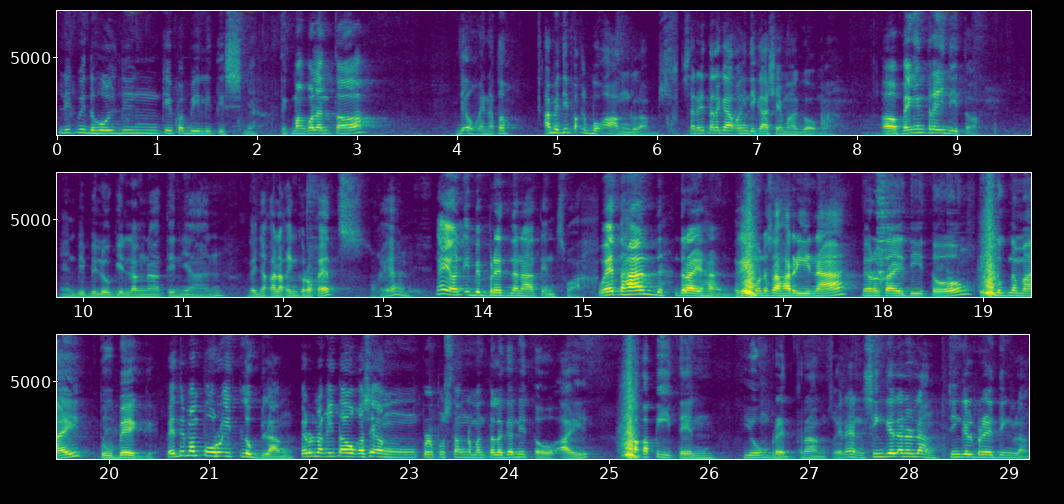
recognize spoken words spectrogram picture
liquid holding capabilities niya. Tikman ko lang to. Hindi, okay na to. Ah, may di pa kibuka ang gloves. Sanay talaga ako hindi kasya yung mga goma. Oh, pengin tray dito. Yan, bibilugin lang natin yan. Ganyan kalaking croquettes. Okay yan. Ngayon, ibibread na natin swa. Wet hand, dry hand. Lagay muna sa harina. Meron tayo ditong itlog na may tubig. Pwede man puro itlog lang. Pero nakita ko kasi ang purpose lang naman talaga nito ay makapitin yung breadcrumbs. Na, single ano lang, single breading lang.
